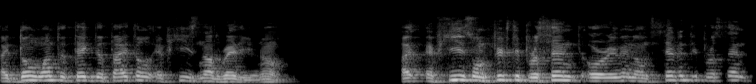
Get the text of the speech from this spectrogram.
I don't want to take the title if he's not ready. You know. I, if he's on fifty percent or even on seventy percent,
